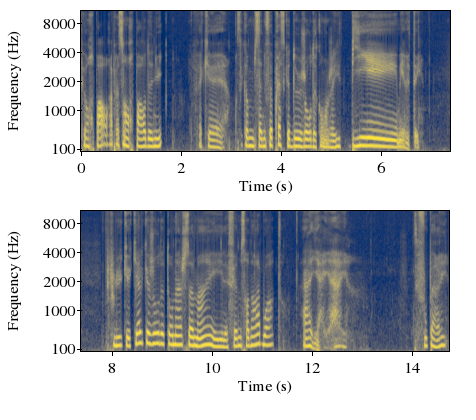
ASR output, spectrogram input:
Puis on repart. Après ça, on repart de nuit. Fait que c'est comme ça nous fait presque deux jours de congé. Bien mérité. Plus que quelques jours de tournage seulement et le film sera dans la boîte. Aïe, aïe, aïe. C'est fou pareil.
